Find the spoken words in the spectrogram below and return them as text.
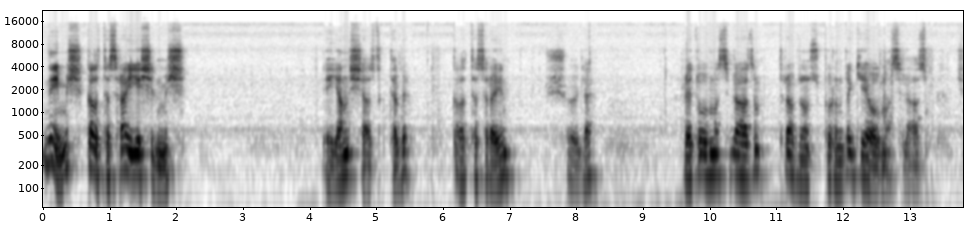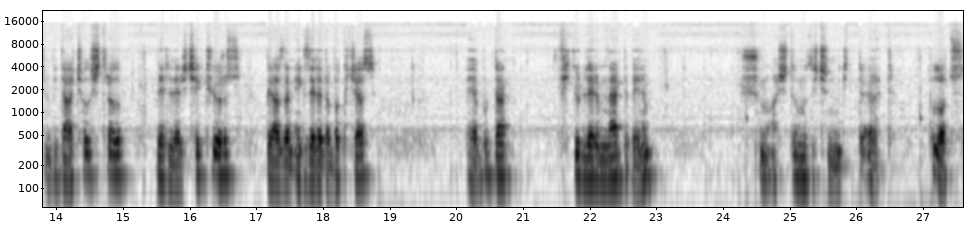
Neymiş? Galatasaray yeşilmiş. E, yanlış yazdık tabi. Galatasaray'ın şöyle red olması lazım. Trabzonspor'un da G olması lazım. Şimdi bir daha çalıştıralım. Verileri çekiyoruz. Birazdan Excel'e de bakacağız. E, buradan figürlerim nerede benim? Şunu açtığımız için mi gitti? Evet. Plots.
